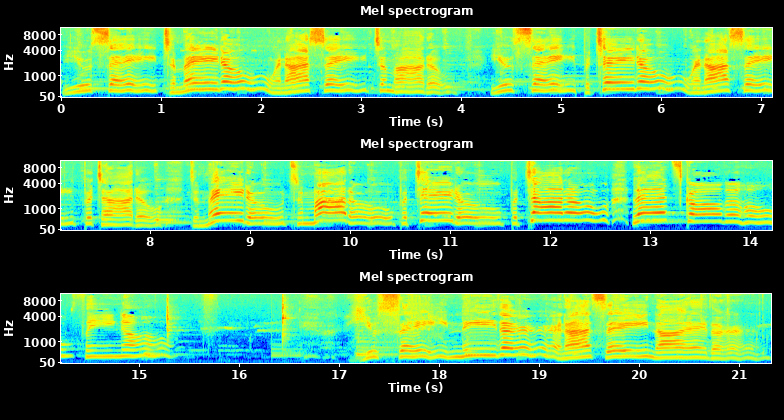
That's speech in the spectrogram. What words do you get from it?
You say tomato when I say tomato. You say potato when I say potato. Tomato, tomato, potato, potato. Let's call the whole thing off. You say neither and I say neither.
